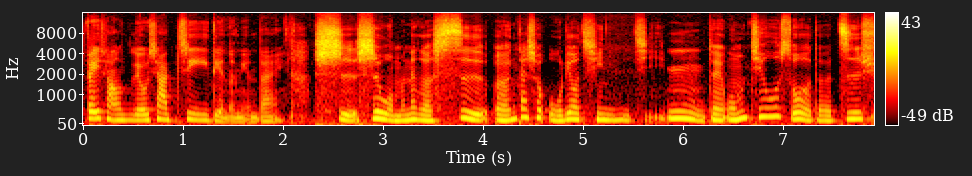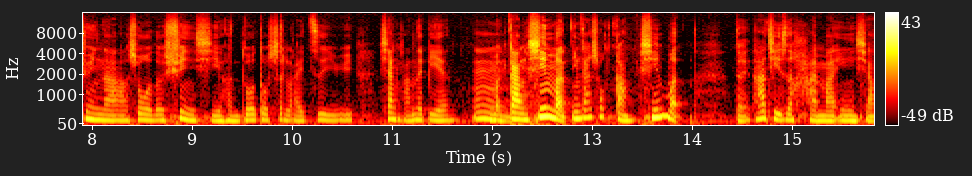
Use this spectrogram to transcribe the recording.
非常留下记忆点的年代，是是我们那个四呃，应该是五六七年级，嗯，对，我们几乎所有的资讯啊，所有的讯息，很多都是来自于香港那边，嗯，港星们应该说港星们。对，他其实还蛮影响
